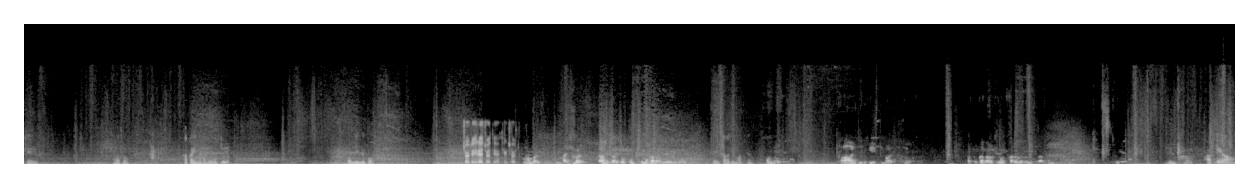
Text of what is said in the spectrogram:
오케이 하나 더 가까이 있는 건 네모 쪽 멀리 있는 거 팅철도 힐해줘야 돼요, 팅철도. 한 발. 아니, 신발. 나한테 까 이거 푹 잘못 가는데, 여기서. 오케이 사라진 것 같아요 들어. 아, 이 새끼 씨발. 씨. 아, 족가다가 지금 다르면 못 가는 갈게요.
